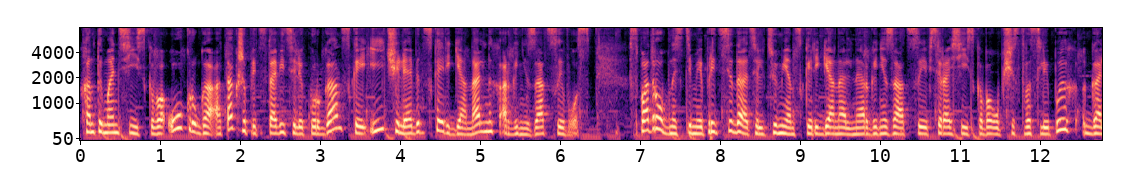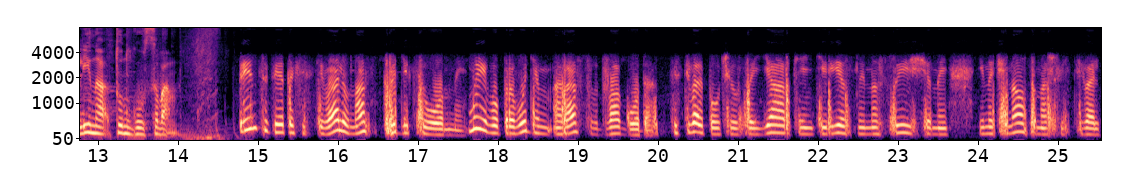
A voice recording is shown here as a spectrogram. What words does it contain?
Ханты-Мансийского округа, а также представители Курганской и Челябинской региональных организаций ВОЗ. С подробностями председатель Тюменской региональной организации Всероссийского общества слепых Галина Тунгусова принципе, это фестиваль у нас традиционный. Мы его проводим раз в два года. Фестиваль получился яркий, интересный, насыщенный. И начинался наш фестиваль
